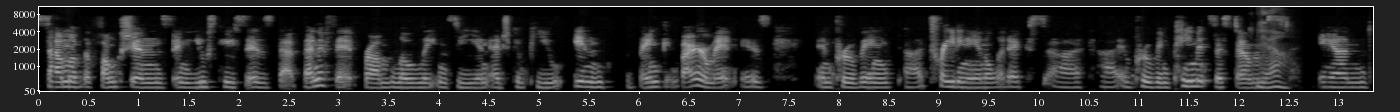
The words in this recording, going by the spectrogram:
some of the functions and use cases that benefit from low latency and edge compute in the bank environment is improving uh, trading analytics, uh, uh, improving payment systems, yeah. and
